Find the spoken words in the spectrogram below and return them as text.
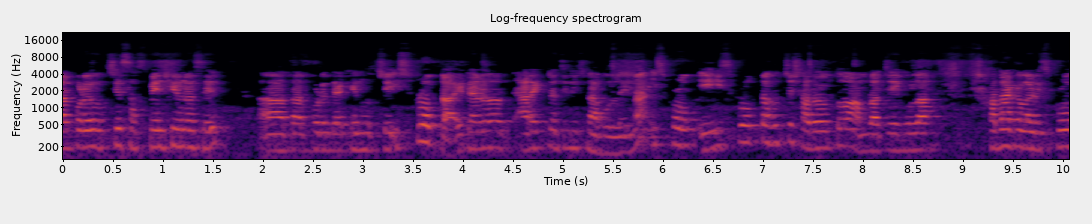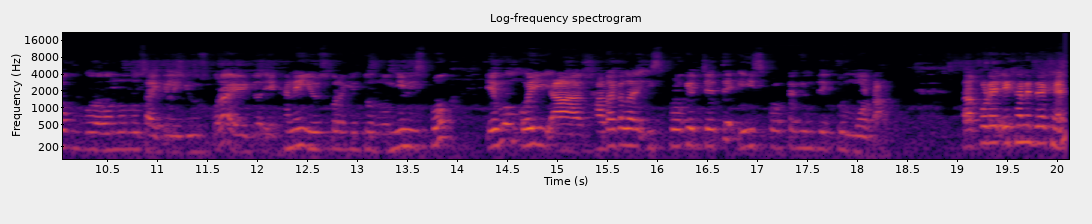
তারপরে হচ্ছে সাসপেনশন আছে। তারপরে দেখেন হচ্ছে স্প্রোকটা, এটার আরেকটা জিনিস না বললেই না, স্প্রোক, এই স্প্রোকটা হচ্ছে সাধারণত আমরা যেগুলা সাদা কালার স্প্রোক অন্য অন্য সাইকেলে ইউজ করা, এই- এখানে ইউজ করে কিন্তু রঙিন স্প্রোক এবং ওই সাদা কালার স্প্রোকের চেতে এই স্প্রোকটা কিন্তু একটু মোটা। তারপরে এখানে দেখেন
